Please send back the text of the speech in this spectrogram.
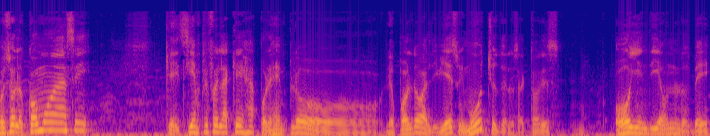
Consuelo, ¿cómo hace que siempre fue la queja, por ejemplo, Leopoldo Valdivieso y muchos de los actores, hoy en día uno los ve,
